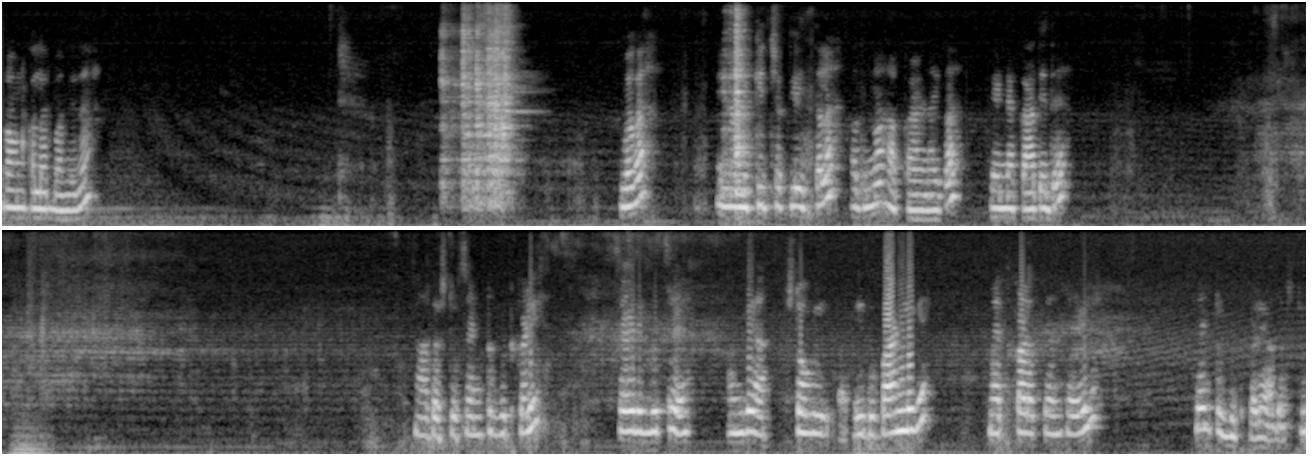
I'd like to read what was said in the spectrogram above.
ಬ್ರೌನ್ ಕಲರ್ ಬಂದಿದೆ. ಇವಾಗ ಇನ್ನೊಂದು ಕಿಚ್ಚಕ್ಲಿ ಚಕ್ಲಿ ಇತ್ತಲ್ಲ, ಅದನ್ನು ಹಾಕೋಣ. ಈಗ ಎಣ್ಣೆ ಕಾದಿದೆ. ಆದಷ್ಟು ಸೆಂಟ್ರ್ ಬಿಟ್ಕೊಳ್ಳಿ. ಸೈಡಿಗೆ ಬಿಟ್ಟರೆ ಹಂಗೆ ಸ್ಟವ್ ಇದು ಬಾಣಲಿಗೆ ಮೆತ್ಕೊಳ್ಳುತ್ತೆ ಅಂತ ಹೇಳಿ ಸೆಂಟ್ರ್ ಬಿಟ್ಕೊಳ್ಳಿ ಆದಷ್ಟು.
